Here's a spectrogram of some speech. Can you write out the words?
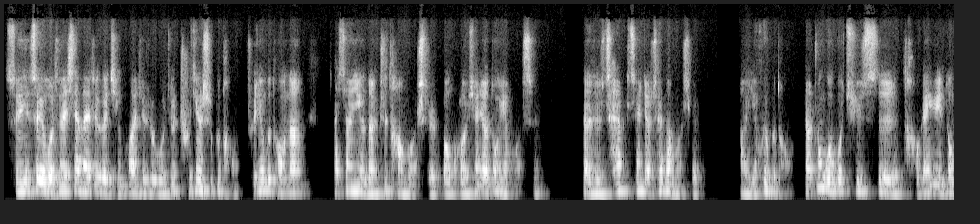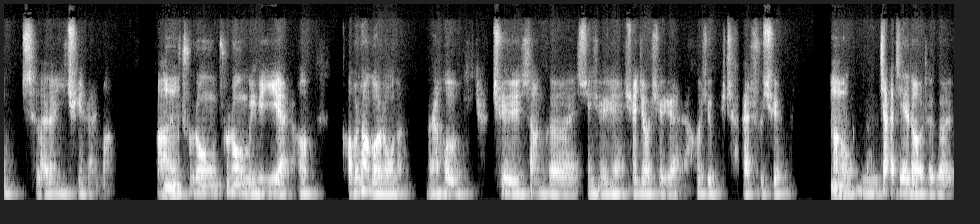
所以所以我觉得现在这个情况就是，我觉得处境是不同，处境不同呢，它相应的支堂模式，包括宣教动员模式，但是拆宣教拆派模式啊也会不同。像中国过去是草根运动起来的一群人嘛，啊，初中初中没毕业，然后考不上高中的。然后去上个神学院、宣教学院，然后就被差派出去，然后能嫁接到这个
